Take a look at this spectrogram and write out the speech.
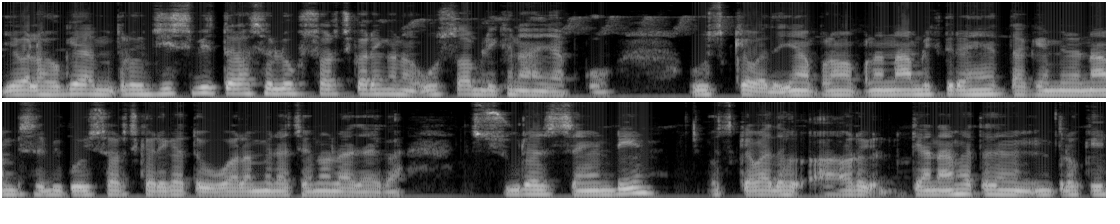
ये वाला हो गया। मतलब जिस भी तरह से लोग सर्च करेंगे ना, वो सब लिखना है आपको। उसके बाद यहाँ पर हम अपना नाम लिखते रहे हैं ताकि मेरा नाम से भी कोई सर्च करेगा तो वो वाला मेरा चैनल आ जाएगा। सूरज सैंडी, उसके बाद और क्या नाम है तो मतलब कि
